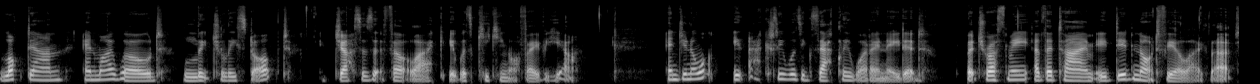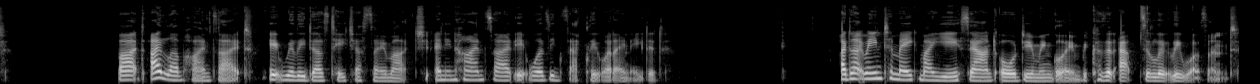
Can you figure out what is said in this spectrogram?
Lockdown and my world literally stopped just as it felt like it was kicking off over here. And you know what? It actually was exactly what I needed. But trust me, at the time, it did not feel like that. But I love hindsight. It really does teach us so much. And in hindsight, it was exactly what I needed. I don't mean to make my year sound all doom and gloom because it absolutely wasn't.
